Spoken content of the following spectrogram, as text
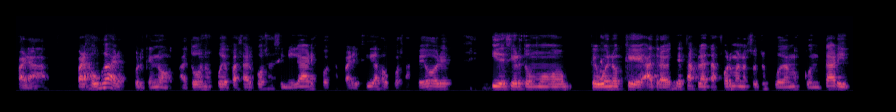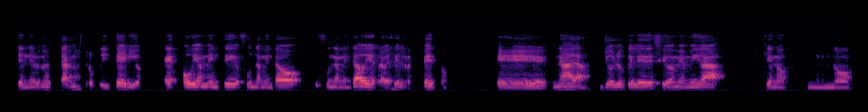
para, para juzgar, porque no, a todos nos puede pasar cosas similares, cosas parecidas o cosas peores, y de cierto modo qué bueno que a través de esta plataforma nosotros podamos contar y tener, dar nuestro criterio, eh, obviamente fundamentado, fundamentado y a través del respeto. Eh, nada, yo lo que le deseo a mi amiga que nos, nos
